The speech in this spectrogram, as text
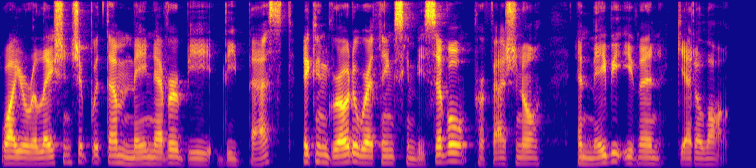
while your relationship with them may never be the best, it can grow to where things can be civil, professional, and maybe even get along.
